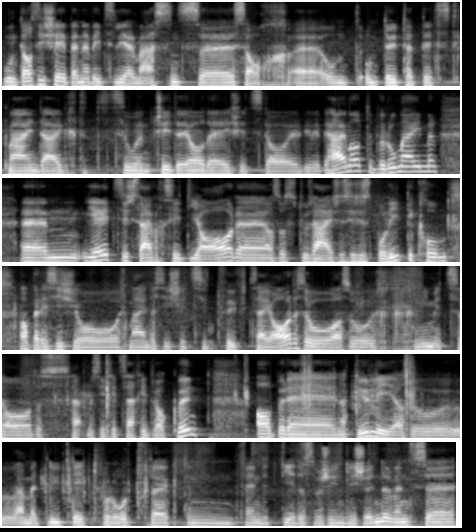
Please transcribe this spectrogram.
Und das ist eben ein bisschen Ermessenssache. Äh, und, und dort hat jetzt die Gemeinde eigentlich dazu entschieden, ja, der ist jetzt da irgendwie beheimatet, warum auch immer. Ähm, jetzt ist es einfach seit Jahren, äh, also du sagst, es ist ein Politikum, aber es ist ja, ich meine, das ist jetzt seit 15 Jahren so, also ich nehme jetzt an, das hat man sich jetzt bisschen daran gewöhnt. Aber äh, natürlich, also wenn man die Leute dort vor Ort fragt, dann fänden die das wahrscheinlich schöner, wenn es äh,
